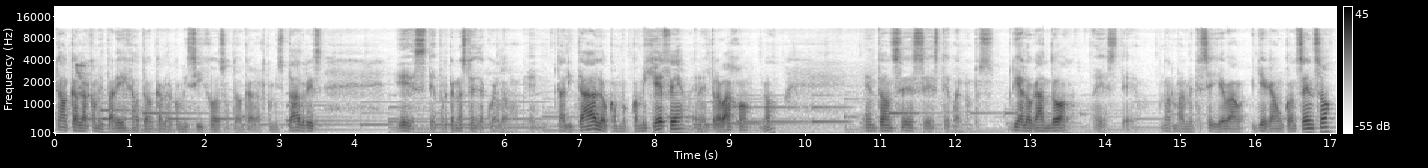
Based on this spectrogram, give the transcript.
tengo que hablar con mi pareja o tengo que hablar con mis hijos o tengo que hablar con mis padres este, porque no estoy de acuerdo en tal y tal o como con mi jefe en el trabajo, ¿no? Entonces, este, bueno, pues dialogando, este, normalmente se lleva, llega a un consenso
